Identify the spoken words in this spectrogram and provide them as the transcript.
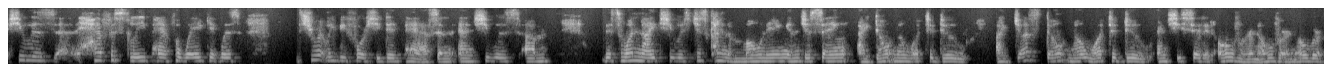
she was uh, half asleep, half awake. It was shortly before she did pass, and and she was um, this one night she was just kind of moaning and just saying, "I don't know what to do. I just don't know what to do." And she said it over and over and over.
